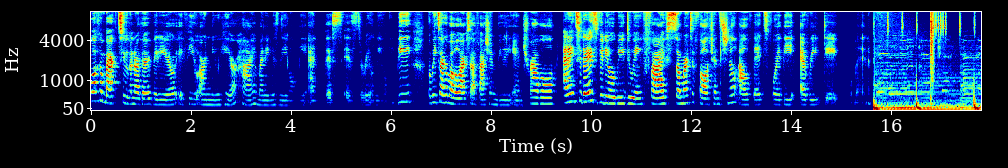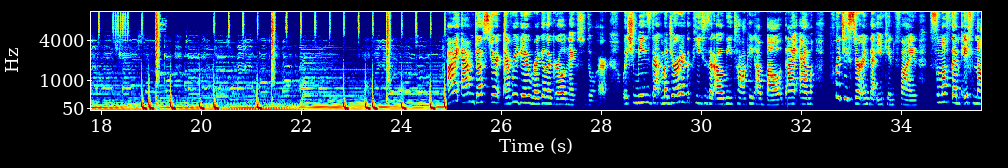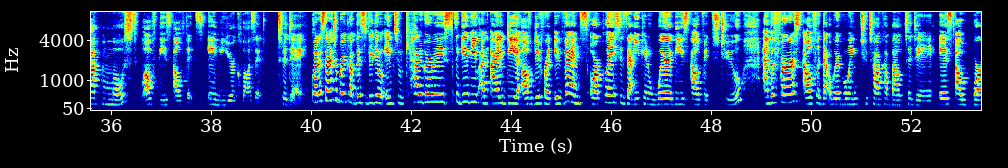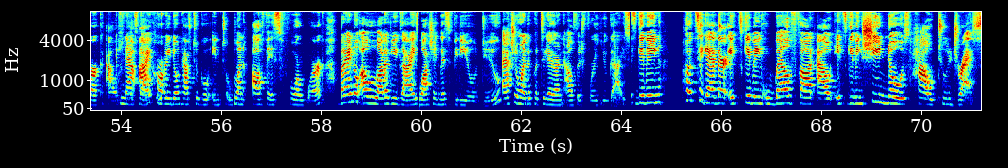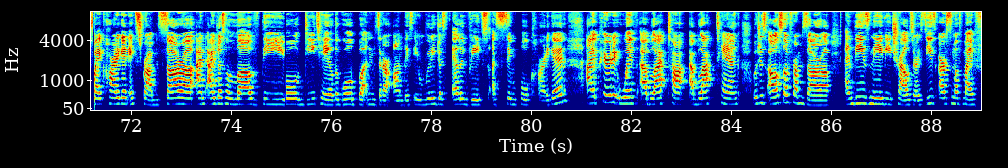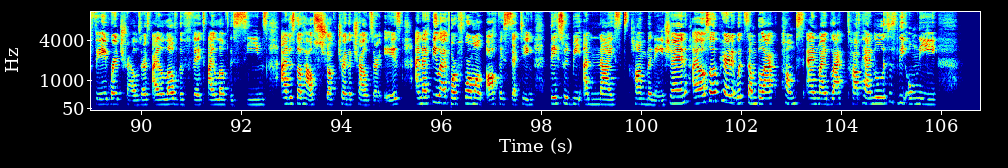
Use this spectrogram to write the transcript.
Welcome back to another video. If you are new here, hi, my name is Naomi and this is The Real Naomi B, where we talk about lifestyle, fashion, beauty, and travel. And in today's video, we'll be doing five summer to fall transitional outfits for the everyday woman. Your everyday regular girl next door which means that majority of the pieces that I'll be talking about I am pretty certain that you can find some of them if not most of these outfits in your closet today. So I decided to break up this video into categories to give you an idea of different events or places that you can wear these outfits to. And the first outfit that we're going to talk about today is a work outfit. Now, I currently don't have to go into an office for work, but I know a lot of you guys watching this video do. I actually wanted to put together an outfit for you guys. It's giving put together it's giving well thought out it's giving she knows how to dress. My cardigan it's from zara and i just love the gold detail the gold buttons that are on this. It really just elevates a simple cardigan. I paired it with a black top a black tank which is also from zara and these navy trousers. These are some of my favorite trousers. I love the fit i love the seams. I just love how structured the trouser is and I feel like for formal office setting this would be a nice combination. I also paired it with some black pumps and my black top handle. This is the only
